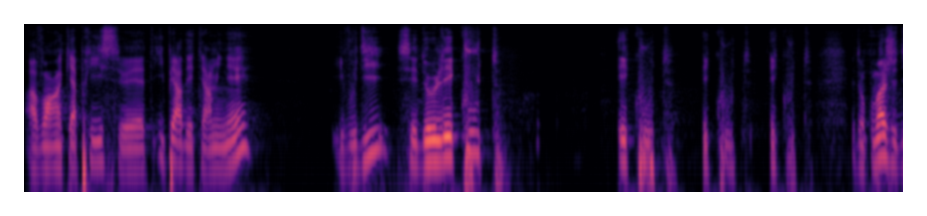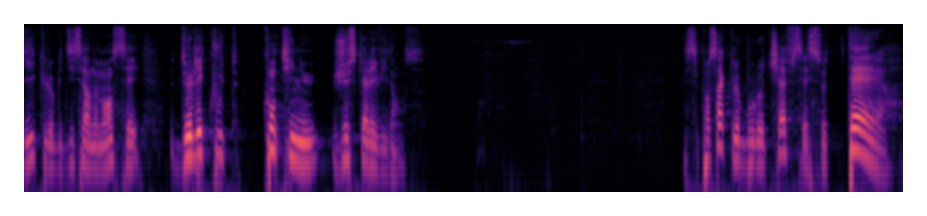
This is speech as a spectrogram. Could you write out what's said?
avoir un caprice et être hyper déterminé. Il vous dit, c'est de l'écoute. Écoute, écoute, écoute. Et donc moi je dis que le discernement, c'est de l'écoute continue jusqu'à l'évidence. C'est pour ça que le boulot de chef, c'est se taire.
